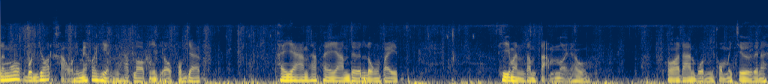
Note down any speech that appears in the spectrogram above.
ละโงกบนยอดเขานี่ไม่ค่อยเห็นนะครับ รอบนี้เดี๋ยวผมจะพยายามนะครับพยายามเดินลงไปที่มันต่ำๆหน่อยนะครับผม เพราะว่าด้านบนผมไม่เจอเลยนะ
